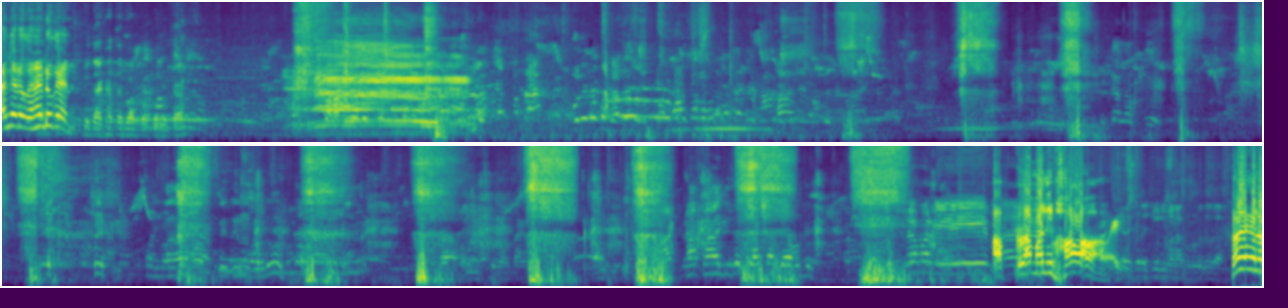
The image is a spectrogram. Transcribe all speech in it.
এনে ঢুকেন এনে ঢুকেন দেখাতে পারব গরুটা। আকরাম আলী ভাই। হয়ে গেল।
